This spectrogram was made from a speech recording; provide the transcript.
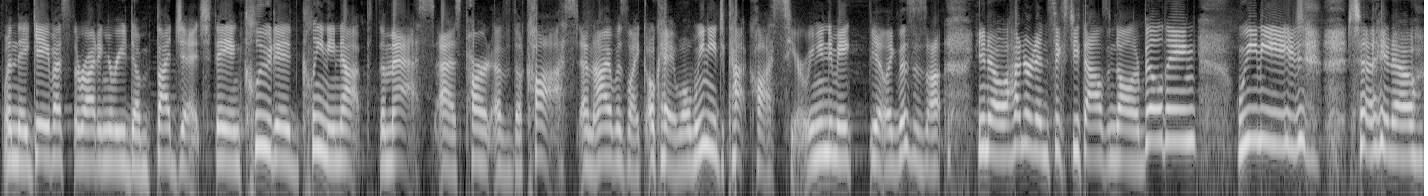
when they gave us the riding arena budget, they included cleaning up the mess as part of the cost. And I was like, okay, well, we need to cut costs here. We need to make, yeah, like, this is a, you know, $160,000 building. We need to, you know,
